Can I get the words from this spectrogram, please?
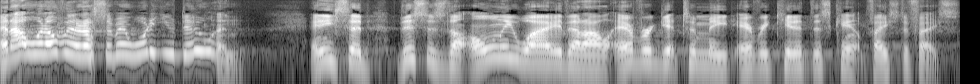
And I went over there and I said, Man, what are you doing? And he said, This is the only way that I'll ever get to meet every kid at this camp face to face.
